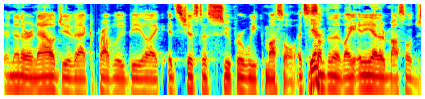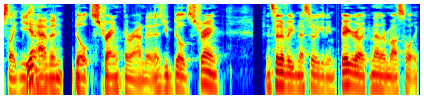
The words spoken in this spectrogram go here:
another analogy of that could probably be like it's just a super weak muscle. It's just Yeah. something that like any other muscle, just like you Yeah. haven't built strength around it. As you build strength, instead of it necessarily getting bigger like another muscle, it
